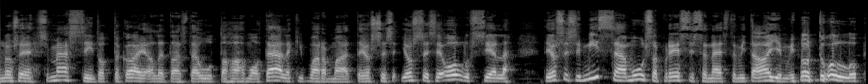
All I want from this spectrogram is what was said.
No se Smashiin totta kai aletaan sitä uutta hahmoa täälläkin varmaan, että jos se, jos se, se ollut siellä, että jos se, se missään muussa pressissä näistä, mitä aiemmin on tullut,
